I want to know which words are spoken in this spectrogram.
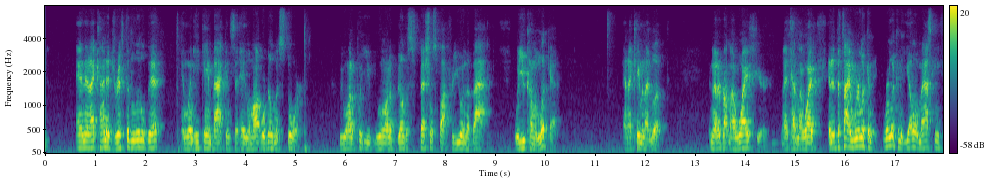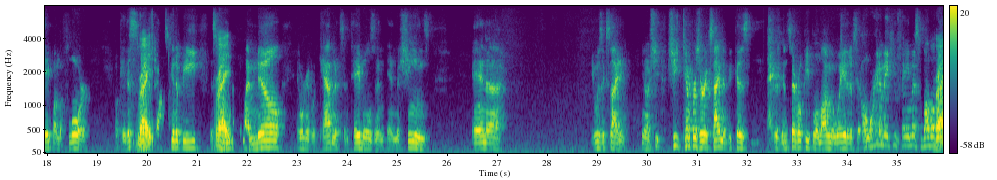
and then I kind of drifted a little bit. And when he came back and said, "Hey, Lamont, we're building a store. We want to put you. We want to build a special spot for you in the back. Will you come and look at it?" And I came and I looked, and then I brought my wife here. I had my wife, and at the time we're looking we're looking at yellow masking tape on the floor. Okay, this is where the shop's going to be. This is Right. my mill, and we're going to put cabinets and tables and, and machines. And uh, it was exciting. You know, she she tempers her excitement because there's been several people along the way that have said, "Oh, we're going to make you famous," blah blah blah,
